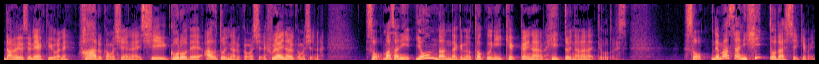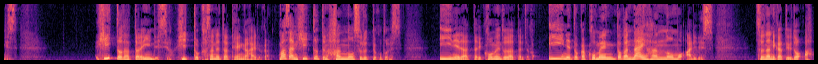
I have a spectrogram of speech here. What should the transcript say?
ダメですよね、野球はね。ファールかもしれないし、ゴロでアウトになるかもしれない。フライになるかもしれない。そう。まさに読んだんだけど特に結果にならない。ヒットにならないということです。そう。で、まさにヒットを出していけばいいんです。ヒットだったらいいんですよ。ヒット重ねたら点が入るから。まさにヒットってのは反応するってことです。いいねだったりコメントだったりとか、いいねとかコメントがない反応もありです。それ何かというと、あ、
